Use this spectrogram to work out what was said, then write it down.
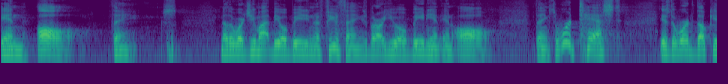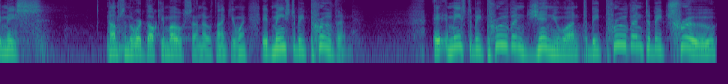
in all things. In other words, you might be obedient in a few things, but are you obedient in all things? The word test is the word dokimis. Comes from the word dokimos. I know, thank you, Wayne. It means to be proven. It means to be proven genuine, to be proven to be true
